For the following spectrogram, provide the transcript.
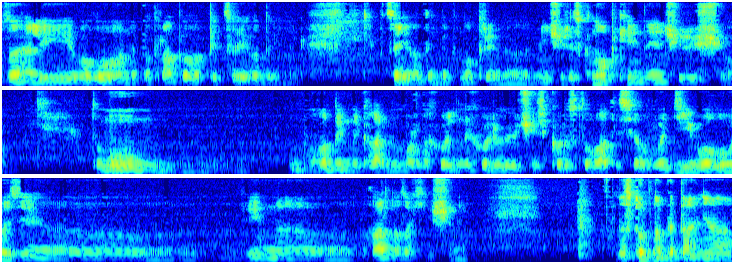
взагалі волога не потрапила під цей годинник. В цей годинник внутрі ні через кнопки, ні через що. Тому годинник гарно можна не хвилюючись користуватися в воді, волозі. е, Він е, гарно захищений. Наступне питання:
